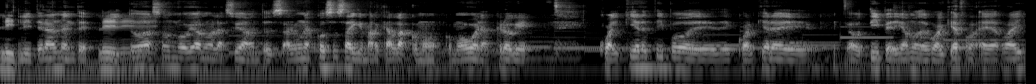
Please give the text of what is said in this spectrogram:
literalmente. y todas son gobierno de la ciudad. Entonces, algunas cosas hay que marcarlas como, como buenas. Creo que cualquier tipo de, cualquier eh, o tipe, digamos, de cualquier eh, raíz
